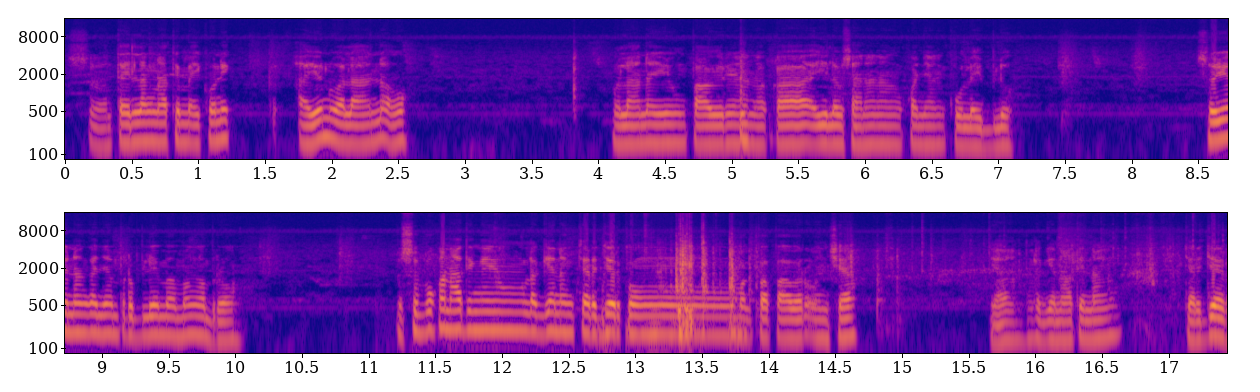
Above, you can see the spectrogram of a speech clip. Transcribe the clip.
So, antayin lang natin ma-connect. Ayun, wala na oh. Wala na yung power niya. Nakailaw sana ng kanyang kulay blue. So, yun ang kanyang problema mga bro. So, subukan natin ngayong lagyan ng charger kung magpa-power on siya. Yan, lagyan natin ng charger.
